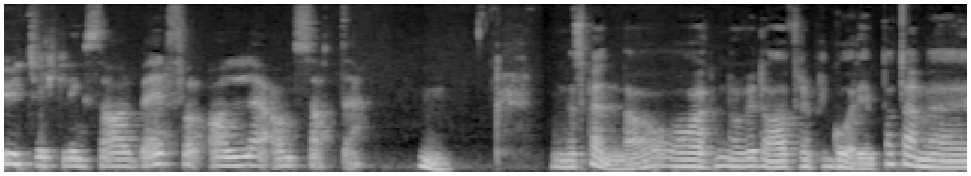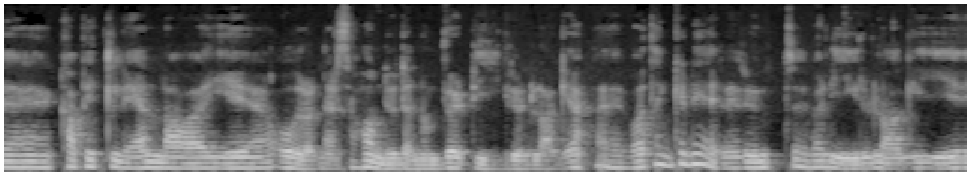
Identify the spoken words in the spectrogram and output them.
utviklingsarbeid for alle ansatte. Mm. Det er spennende. og Når vi da går inn på det med kapittel 1 i overordnet, så handler jo den om verdigrunnlaget. Eh, hva tenker dere rundt verdigrunnlaget i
